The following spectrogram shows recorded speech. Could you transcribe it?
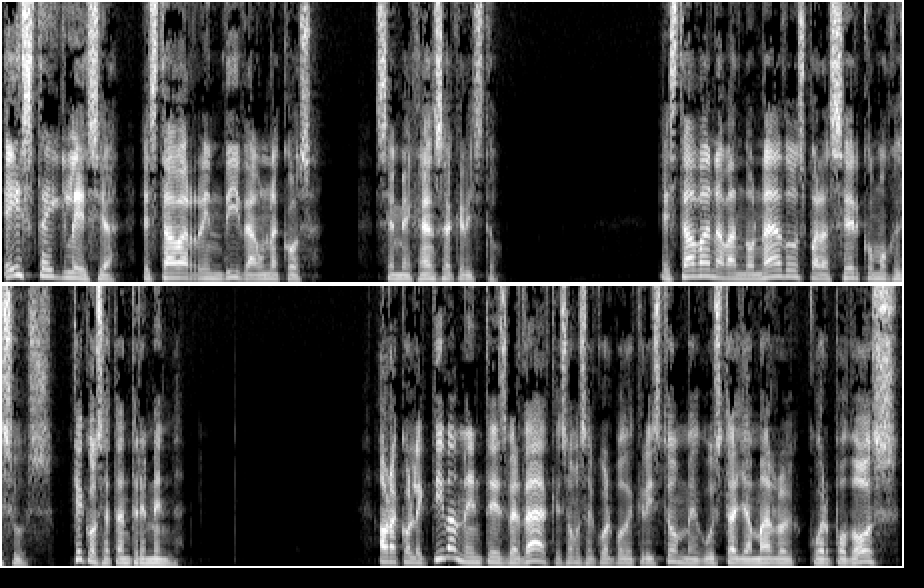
Esta iglesia estaba rendida a una cosa, semejanza a Cristo. Estaban abandonados para ser como Jesús. Qué cosa tan tremenda. Ahora, colectivamente es verdad que somos el cuerpo de Cristo, me gusta llamarlo el cuerpo 2,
